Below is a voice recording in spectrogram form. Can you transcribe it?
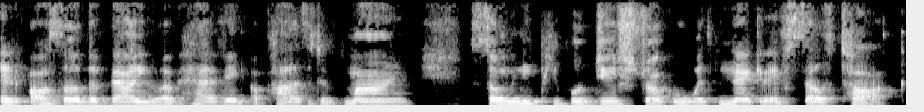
and also the value of having a positive mind. So many people do struggle with negative self talk,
